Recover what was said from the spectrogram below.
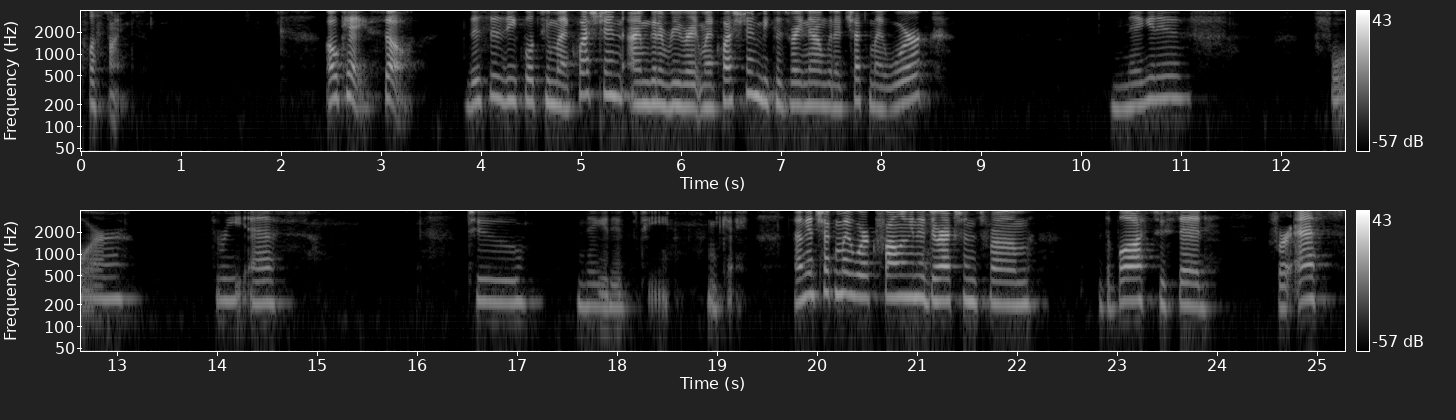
plus signs. Okay, so this is equal to my question. I'm going to rewrite my question because right now I'm going to check my work. Negative 4, 3s, 2, negative t. Okay. I'm going to check my work following the directions from the boss who said for s,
